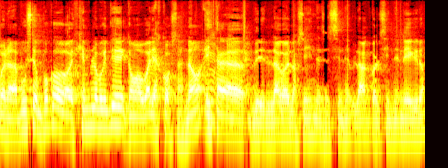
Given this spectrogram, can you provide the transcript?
Bueno, la puse un poco ejemplo porque tiene como varias cosas, ¿no? Mm. Esta del lago de los cisnes, el cisne blanco, el cisne negro.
